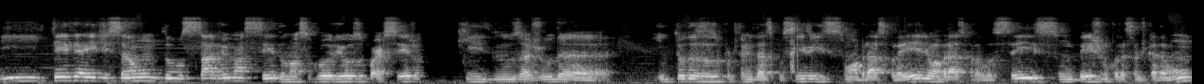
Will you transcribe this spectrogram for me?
E teve a edição do Sávio Macedo, nosso glorioso parceiro, que nos ajuda em todas as oportunidades possíveis. Um abraço para ele, um abraço para vocês, um beijo no coração de cada um.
